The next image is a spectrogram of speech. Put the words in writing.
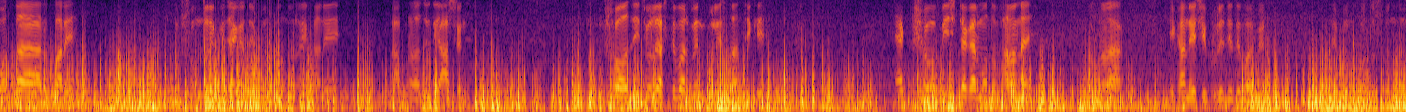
পদ্মার পারে খুব সুন্দর একটি জায়গা দেখুন বন্ধুরা। এখানে আপনারা যদি আসেন, খুব সহজেই চলে আসতে পারবেন গুলিস্তান থেকে। একশো বিশ টাকার মতো ভাড়া নেয়। আপনারা এখানে এসে ঘুরে যেতে পারবেন দেখুন কত সুন্দর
